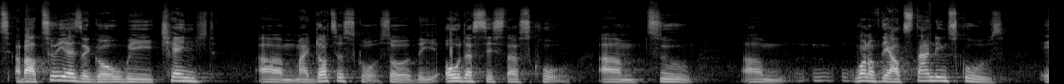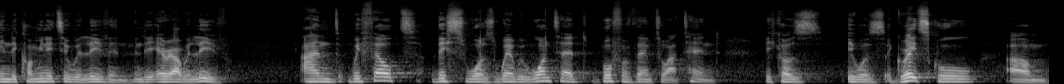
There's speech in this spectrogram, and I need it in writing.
t- about two years ago, we changed um, my daughter's school, so the older sister's school, um, to one of the outstanding schools in the community we live in, in the area we live. And we felt this was where we wanted both of them to attend because it was a great school. Um,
